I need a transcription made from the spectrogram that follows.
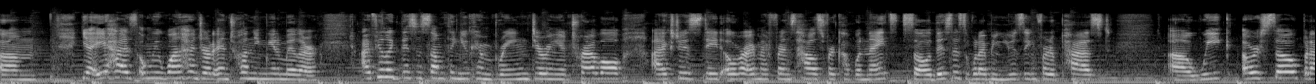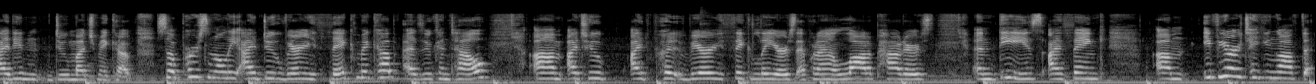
um, yeah, it has only 120 millimeter. I feel like this is something you can bring during your travel. I actually stayed over at my friend's house for a couple nights, so this is what I've been using for the past a week or so, but I didn't do much makeup. So personally, I do very thick makeup, as you can tell. Um, I I put very thick layers. I put on a lot of powders, and these I think. Um, if you're taking off the,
